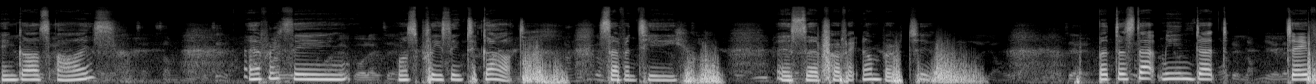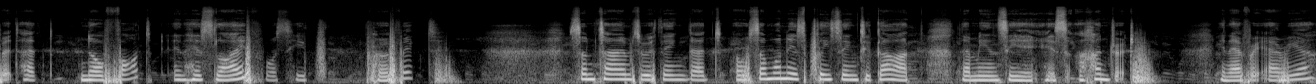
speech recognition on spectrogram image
in God's eyes, everything was pleasing to God. 70 is a perfect number, too. But does that mean that David had no fault in his life? Was he perfect? Sometimes we think that oh, someone is pleasing to God, that means he is a hundred in every area.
